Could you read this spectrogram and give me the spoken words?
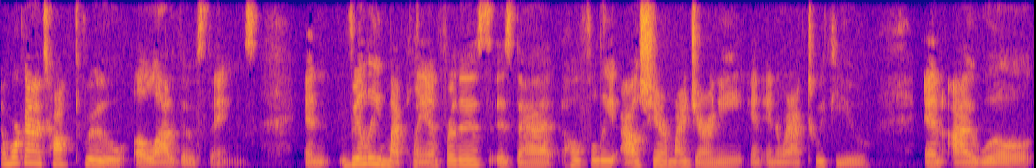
And we're going to talk through a lot of those things. And really, my plan for this is that hopefully I'll share my journey and interact with you and I will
